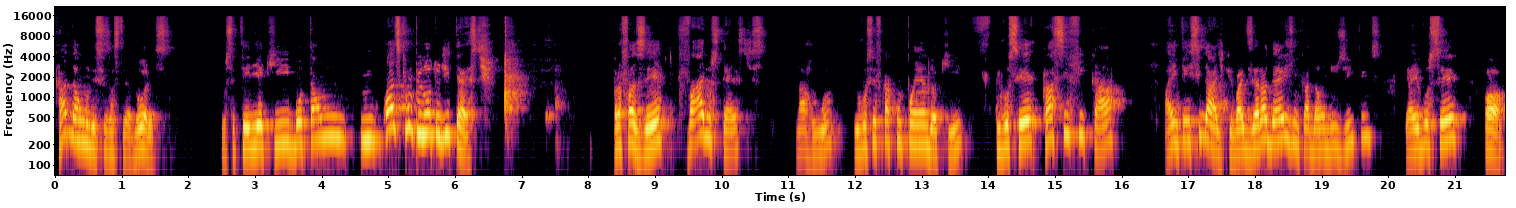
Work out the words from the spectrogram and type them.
cada um desses rastreadores, você teria que botar um, um quase que um piloto de teste para fazer vários testes na rua e você ficar acompanhando aqui e você classificar a intensidade, que vai de 0 a 10 em cada um dos itens, e aí você, ó,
